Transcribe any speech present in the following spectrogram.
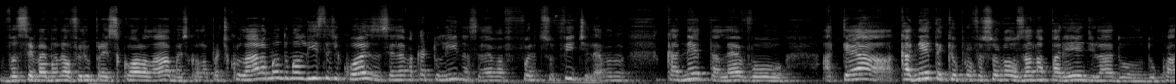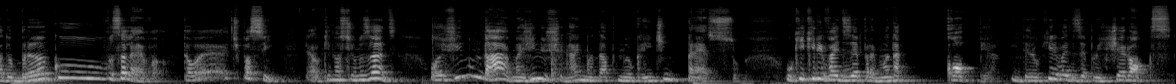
você vai mandar o filho para a escola lá, uma escola particular, ela manda uma lista de coisas. Você leva cartolina, você leva folha de sulfite, leva caneta, leva até a caneta que o professor vai usar na parede lá do, do quadro branco, você leva. Então é tipo assim, é o que nós tínhamos antes. Hoje não dá. Imagine eu chegar e mandar para o meu cliente impresso. O que, que ele vai dizer para mim? Mandar cópia, entendeu? O que ele vai dizer para mim? Xerox.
